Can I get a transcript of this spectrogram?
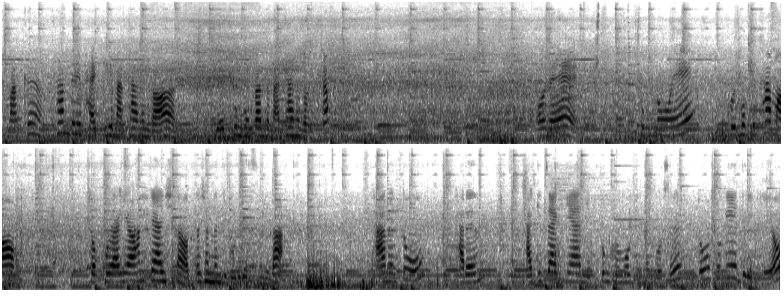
그만큼 사람들이 발길이 많다는 건 예쁜 공간도 많다는 거겠죠? 오늘 종로의 골목길 탐험 저 고양이와 함께한 시간 어떠셨는지 모르겠습니다. 다음엔 또 다른 아기자기한 예쁜 골목 있는 곳을 또 소개해 드릴게요.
